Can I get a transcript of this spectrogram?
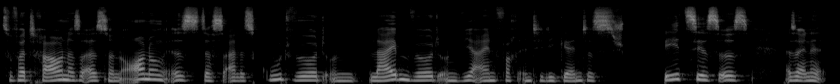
Zu vertrauen, dass alles so in Ordnung ist, dass alles gut wird und bleiben wird und wir einfach intelligentes Spezies ist, also eine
